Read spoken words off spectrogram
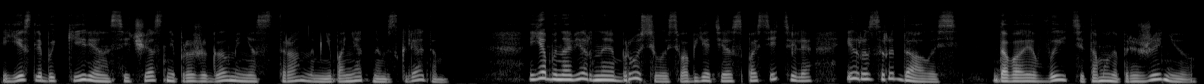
если бы Кириан сейчас не прожигал меня странным, непонятным взглядом, я бы, наверное, бросилась в объятия спасителя и разрыдалась, давая выйти тому напряжению,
